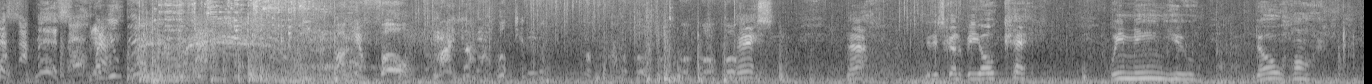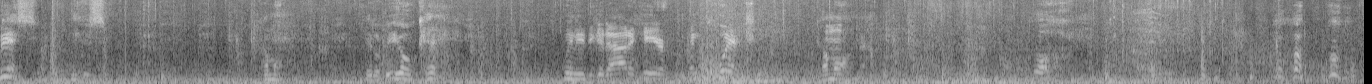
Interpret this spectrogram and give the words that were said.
Miss, miss. Are you... Oh, you fool! Micah! Miss, now, it is gonna be okay. We mean you no harm. Miss, miss. Come on. It'll be okay. We need to get out of here, and quick. Come on now. Oh.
